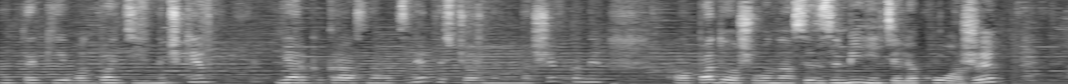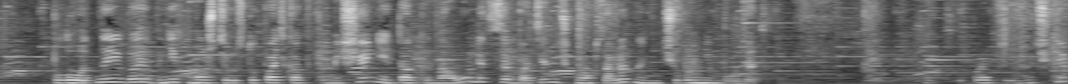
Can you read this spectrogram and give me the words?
Вот такие вот ботиночки ярко-красного цвета с черными нашивками. А, подошва у нас из заменителя кожи. Плотный, вы в них можете выступать как в помещении, так и на улице. Ботиночкам абсолютно ничего не будет. Ботиночки.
